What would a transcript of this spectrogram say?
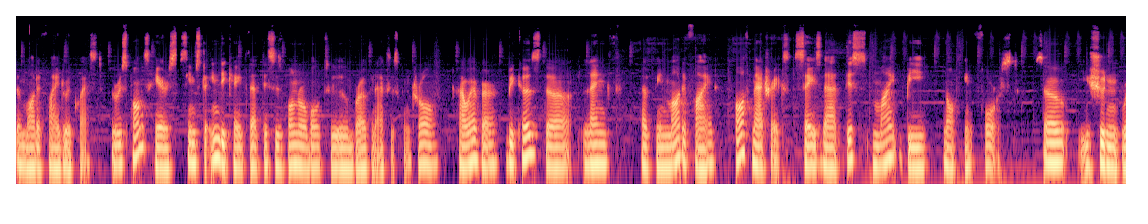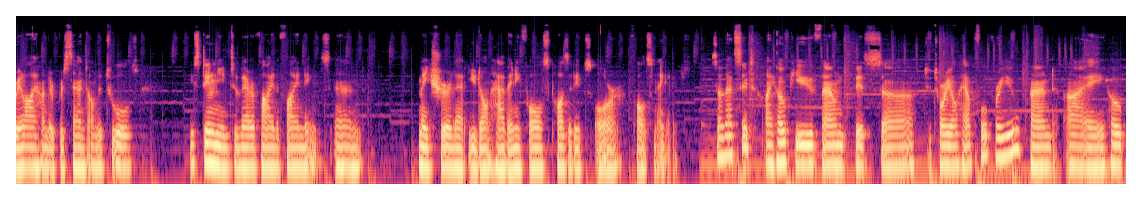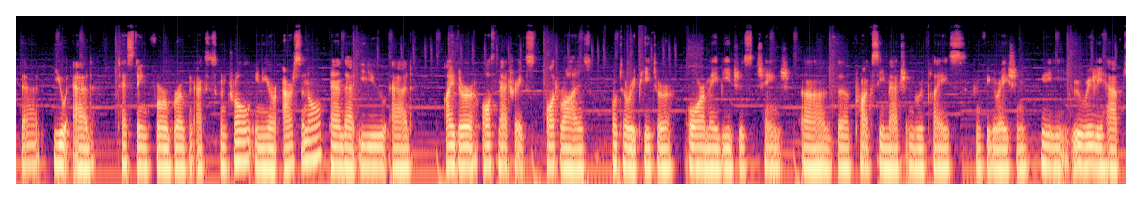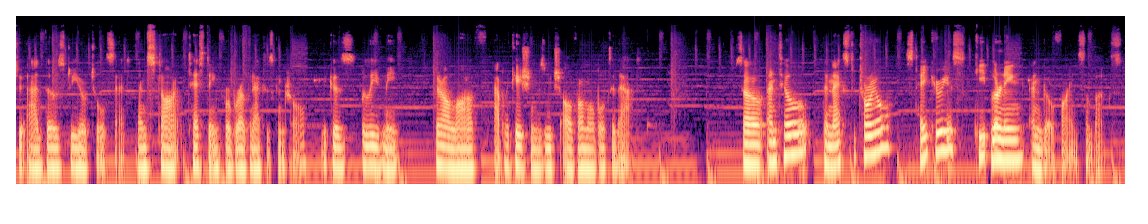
the modified request. The response here seems to indicate that this is vulnerable to broken access control. However, because the length has been modified, Authmetrics says that this might be not enforced. So you shouldn't rely 100% on the tools. You still need to verify the findings and make sure that you don't have any false positives or false negatives. So that's it. I hope you found this uh, tutorial helpful for you and I hope that you add testing for broken access control in your arsenal and that you add either Authmetrics, Authorize, auto repeater or maybe just change uh, the proxy match and replace configuration. You, you really have to add those to your toolset and start testing for broken access control because believe me, there are a lot of applications which are vulnerable to that. So until the next tutorial, stay curious, keep learning, and go find some bugs.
